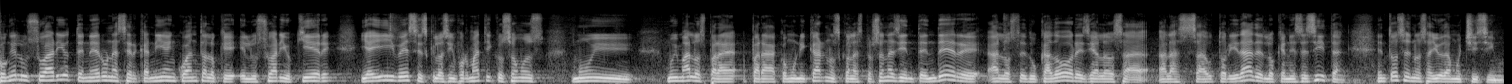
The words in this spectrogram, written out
con el usuario tener una cercanía en cuanto a lo que el usuario quiere y ahí veces que los informáticos somos muy, muy malos para, comunicarnos con las personas y entender eh, a los educadores y a, a, las autoridades lo que necesitan. Entonces nos ayuda muchísimo.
